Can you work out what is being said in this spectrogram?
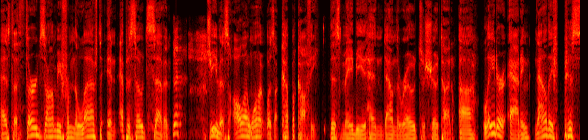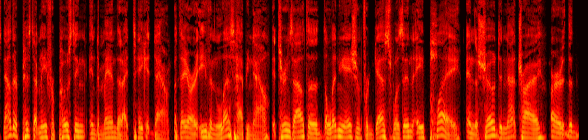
as the third zombie from the left in episode 7. Jeebus, all I want was a cup of coffee. This may be heading down the road to show title. Uh, later adding, now they've pissed, now they're pissed at me for posting and demand that I take it down. But they are even less happy now. It turns out the delineation for guests was in a play and the show did not try, or the,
